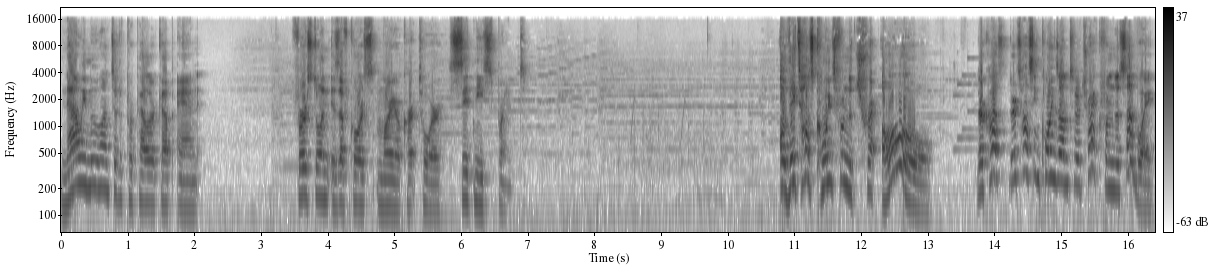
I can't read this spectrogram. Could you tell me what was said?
Now we move on to the Propeller Cup, and first one is, of course, Mario Kart Tour Sydney Sprint. Oh, they toss coins from the track. Oh! They're, they're tossing coins onto the track from the subway.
